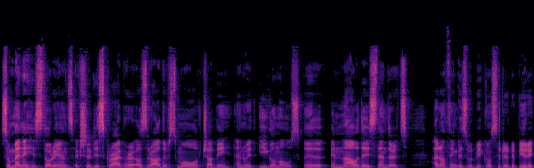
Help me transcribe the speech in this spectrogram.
So many historians actually describe her as rather small, chubby, and with eagle nose. Uh, in nowadays standards, I don't think this would be considered a beauty.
